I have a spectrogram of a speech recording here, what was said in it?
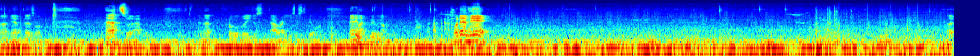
Oh, yep, there's one. That's what happened. And that probably just outright used to be one. Anyway, moving on. What down here? Hello.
